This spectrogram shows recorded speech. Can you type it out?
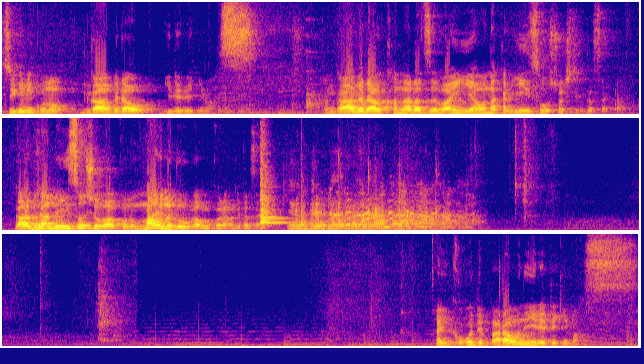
次にこのガーベラを入れていきます。ガーベラは必ずワイヤーを中にインソーションしてください。ガーベラのインソーションはこの前の動画をご覧ください。はいここでバラをね入れていきます。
